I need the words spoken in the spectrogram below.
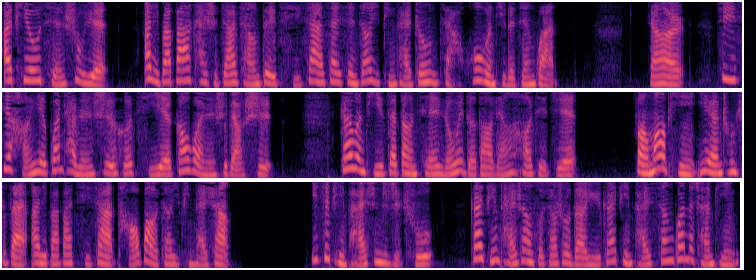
IPO 前数月，阿里巴巴开始加强对旗下在线交易平台中假货问题的监管。然而，据一些行业观察人士和企业高管人士表示，该问题在当前仍未得到良好解决。仿冒品依然充斥在阿里巴巴旗下淘宝交易平台上。一些品牌甚至指出，该平台上所销售的与该品牌相关的产品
